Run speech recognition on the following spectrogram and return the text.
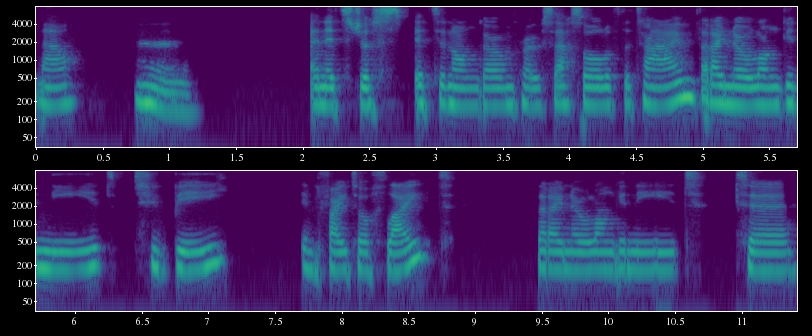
now. Mm. And it's just, it's an ongoing process all of the time that I no longer need to be in fight or flight, that I no longer need to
